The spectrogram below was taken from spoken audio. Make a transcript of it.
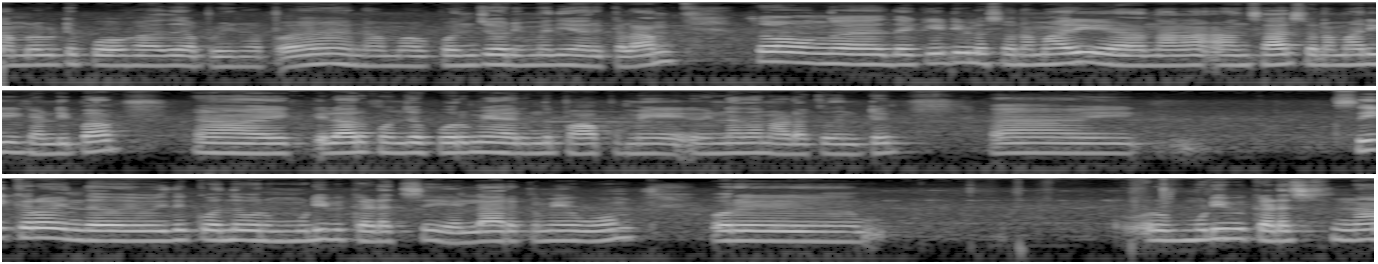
நம்மளை விட்டு போகாது அப்படின்றப்ப நம்ம கொஞ்சம் நிம்மதியாக இருக்கலாம். ஸோ அவங்க இந்த கேடிவியில் சொன்ன மாதிரி அந்த அந்த சார் சொன்ன மாதிரி கண்டிப்பாக எல்லோரும் கொஞ்சம் பொறுமையாக இருந்து பார்ப்போமே என்ன தான் நடக்குதுன்ட்டு சீக்கிரம் இந்த இதுக்கு வந்து ஒரு முடிவு கிடச்சி எல்லாருக்குமே ஒரு ஒரு முடிவு கிடச்சிச்சின்னா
